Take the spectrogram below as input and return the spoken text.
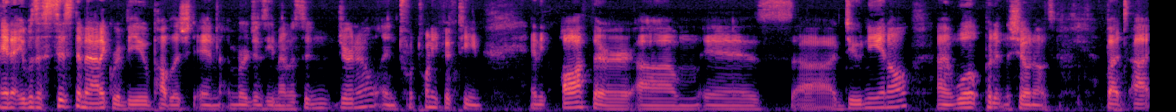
And it was a systematic review published in Emergency Medicine Journal in tw 2015. And the author um, is uh, Dudney and all. And we'll put it in the show notes. But uh,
